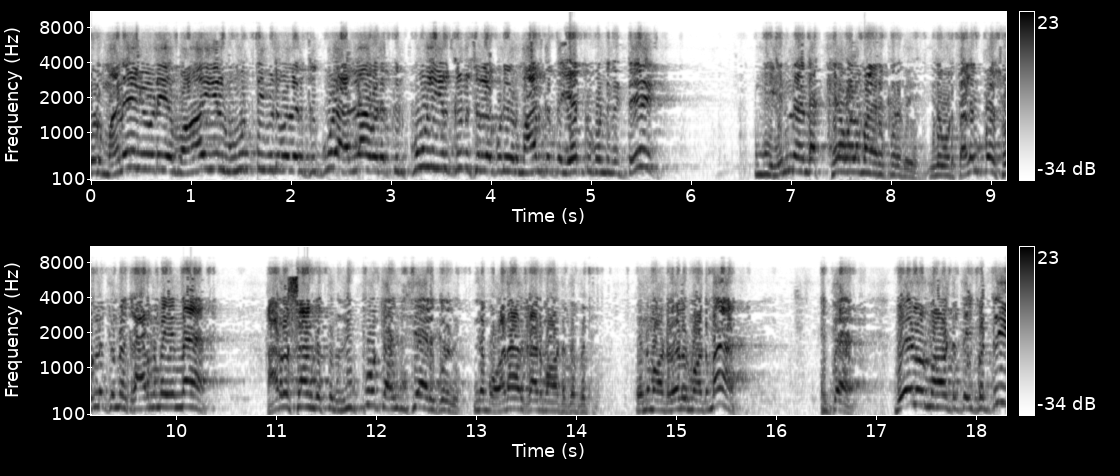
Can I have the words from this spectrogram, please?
ஒரு மனைவியுடைய வாயில் ஊட்டி விடுவதற்கு கூட அல்லாவிடத்தில் கூலி இருக்குன்னு சொல்லக்கூடிய ஒரு மார்க்கத்தை ஏற்றுக்கொண்டு விட்டு இங்க என்னடா கேவலமா இருக்கிறது? இது ஒரு தலைப்பா சொல்ல சொன்ன காரணமே என்ன? அரசாங்கத்தின் ரிப்போர்ட் அதிர்ச்சியா இருக்கிறது. நம்ம வடார்காடு மாவட்டத்தை பத்தி. என்ன மாவட்டம்? வேலூர் மாவட்டமா? இப்ப வேலூர் மாவட்டத்தை பற்றி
